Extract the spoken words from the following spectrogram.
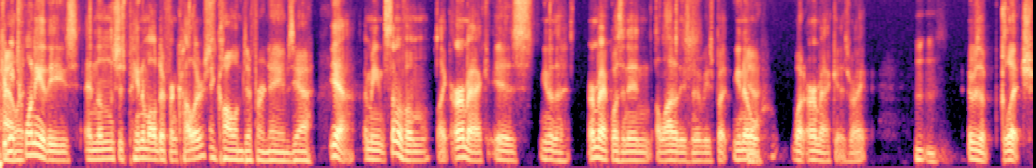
give me 20 of these and then let's just paint them all different colors. and call them different names. Yeah. Yeah, I mean, some of them, like Ermac, is you know the Ermac wasn't in a lot of these movies, but you know Yeah. what Ermac is, right? Mm-mm. It was a glitch.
